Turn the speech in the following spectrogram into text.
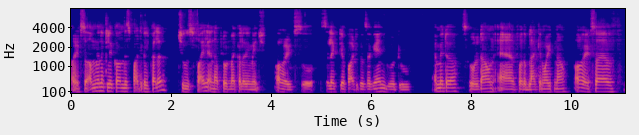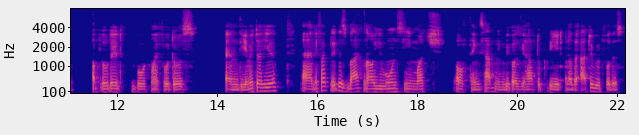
Alright, so I'm gonna click on this particle color, choose file and upload my color image. Alright, so select your particles again, go to emitter, scroll down and for the black and white now. Alright, so I have uploaded both my photos and the emitter here. And if I play this back now, you won't see much of things happening because you have to create another attribute for this.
